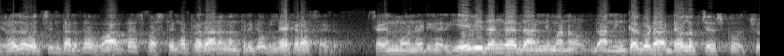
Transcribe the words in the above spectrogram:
ఈరోజు వచ్చిన తర్వాత వార్త స్పష్టంగా ప్రధానమంత్రికి ఒక లేఖ రాశాడు. జగన్మోహన్ రెడ్డి గారు. ఏ విధంగా దాన్ని మనం దాన్ని ఇంకా కూడా డెవలప్ చేసుకోవచ్చు?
